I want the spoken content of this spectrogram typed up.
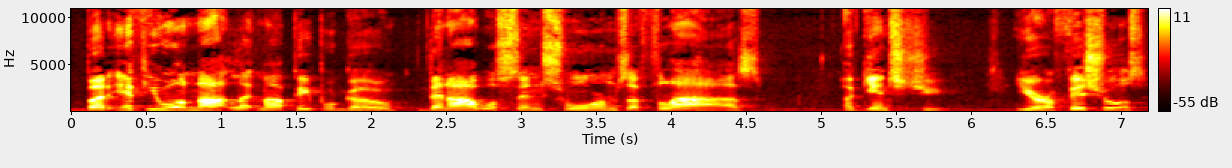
But if you will not let my people go, then I will send swarms of flies against you, your officials,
